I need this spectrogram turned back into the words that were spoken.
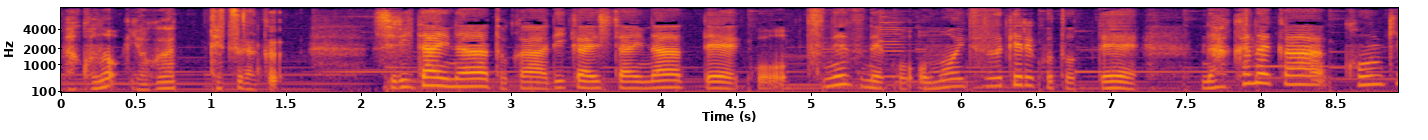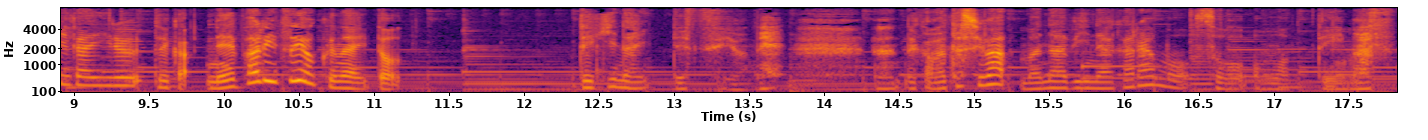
まあ、このヨガ哲学知りたいなとか理解したいなってこう常々こう思い続けることってなかなか根気がいるというか粘り強くないとできないですよね、だから私は学びながらもそう思っています。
